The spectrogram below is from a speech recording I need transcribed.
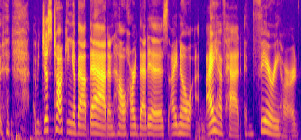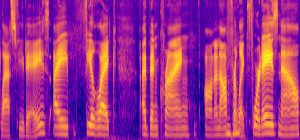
I mean, just talking about that and how hard that is, I know I have had a very hard last few days. I feel like I've been crying on and off for like four days now,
